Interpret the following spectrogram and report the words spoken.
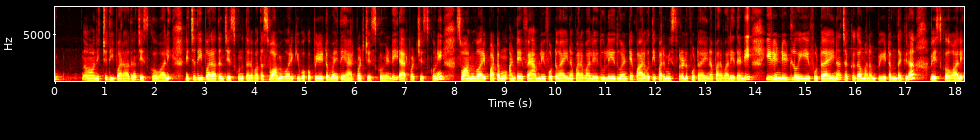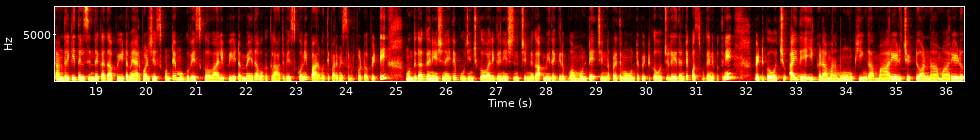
నిత్య దీపారాధన చేసుకోవాలి. నిత్య దీపారాధన చేసుకున్న తర్వాత స్వామివారికి ఒక పీఠం అయితే ఏర్పాటు చేసుకోండి. ఏర్పాటు చేసుకొని స్వామివారి పటము అంటే ఫ్యామిలీ ఫోటో అయినా పర్వాలేదు. లేదు అంటే పార్వతీ పరమేశ్వరుల ఫోటో అయినా పర్వాలేదండి. ఈ రెండిట్లో ఏ ఫోటో అయినా చక్కగా మనం పీఠం దగ్గర వేసుకోవాలి. అందరికీ తెలిసిందే కదా పీఠం ఏర్పాటు చేసుకుంటే ముగ్గు వేసుకోవాలి. పీఠం మీద ఒక క్లాత్ వేసుకొని పార్వతీ పరమేశ్వరుడు ఫోటో పెట్టి ముందుగా గణేష్ని అయితే పూజించుకోవాలి. గణేష్ని చిన్నగా మీ దగ్గర బొమ్మ ఉంటే చిన్న ప్రతిమ ఉంటే పెట్టుకోవచ్చు. లేదంటే పసుపు గణపతిని పెట్టుకోవచ్చు. అయితే ఇక్కడ మనము ముఖ్యంగా మారేడు చెట్టు అన్న మారేడు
